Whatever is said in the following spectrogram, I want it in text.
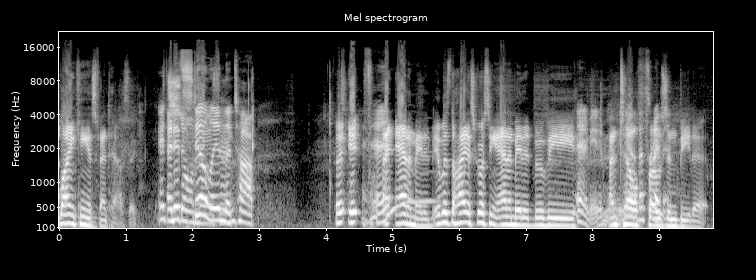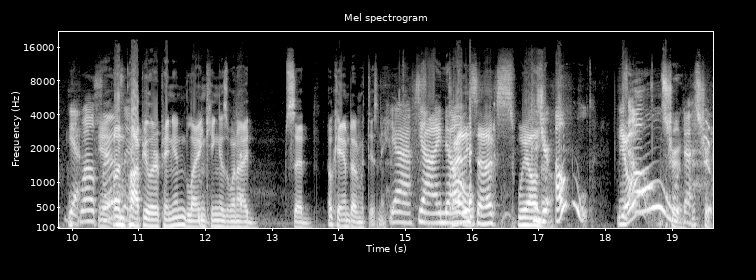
Lion King is fantastic. It's And it's so still in the top Uh, It, Eh? uh, animated. It was the highest grossing animated movie animated movie. until yeah, that's what I meant. Frozen beat it. Yeah. Well, Yeah. Frozen. Unpopular opinion: Lion King is when I said, "Okay, I'm done with Disney." Yeah. yeah, I know. Kylie sucks. We all know. Because you're old. Yo, It's true. It's true.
